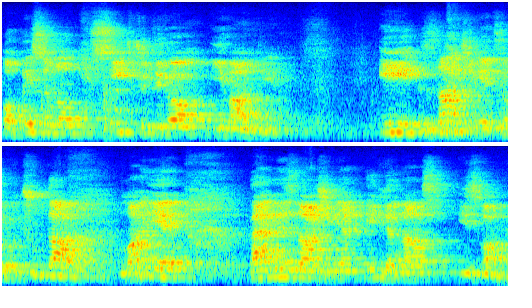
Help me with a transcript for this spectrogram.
описано у всіх чотирьох Євангеліях. І значення цього чуда має певне значення і для нас, і з вами.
